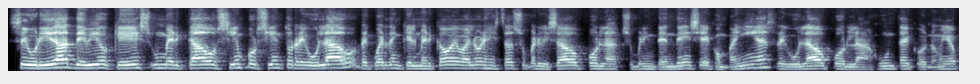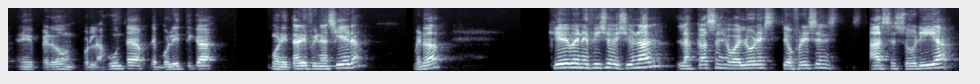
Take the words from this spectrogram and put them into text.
Seguridad debido a que es un mercado 100% regulado. Recuerden que el mercado de valores está supervisado por la Superintendencia de Compañías, regulado por la Junta de Economía, eh, perdón, por la Junta de Política Monetaria y Financiera, ¿verdad? ¿Qué beneficio adicional? Las casas de valores te ofrecen asesoría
